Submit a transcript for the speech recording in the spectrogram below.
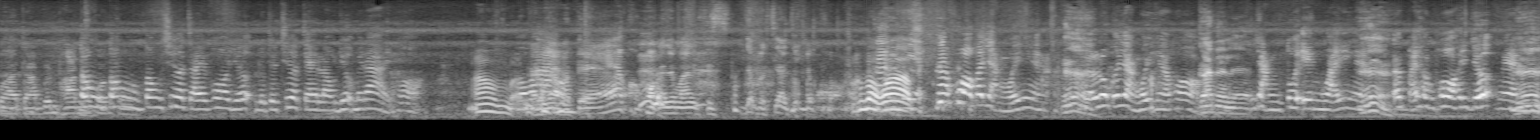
บาอาจารย์เป็นพันต้องคนต้องต้องเชื่อใจพ่อเยอะ หรือจะเชื่อใจเราเยอะไม่ได้พ่อ อ้าวเพราะว่า แล้วแต่ของพ่อก็จะมาจะไปเสียใจเจ้าของเขาบอกว่าถ้าพ่อก็หยั่งไว้ไงเออแล้วลูกก็หยั่งไว้ไงพ่อก็นั่นแหละ หยั่งตัวเองไว้ไงเออ แล้วไปทางพ่อให้เยอะไงเออ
